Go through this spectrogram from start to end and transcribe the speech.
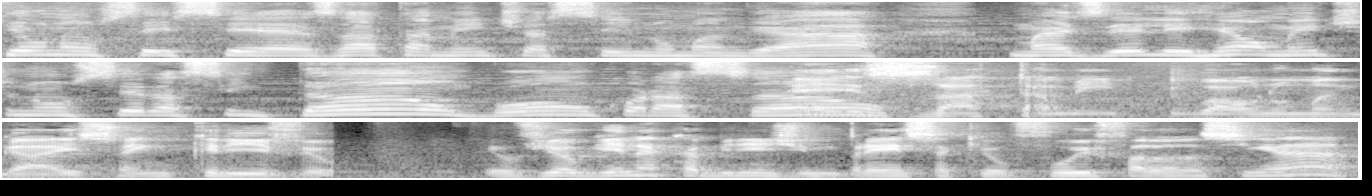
que eu não sei se é exatamente assim no mangá, mas ele realmente não ser assim tão bom coração. É exatamente igual no mangá, isso é incrível. Eu vi alguém na cabine de imprensa que eu fui falando assim: ah,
